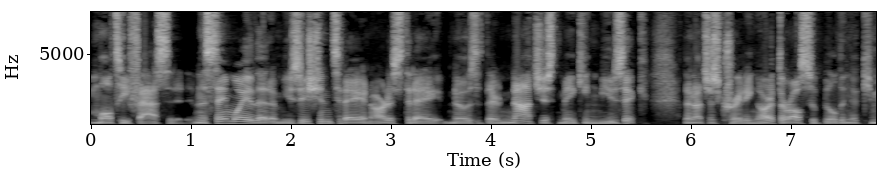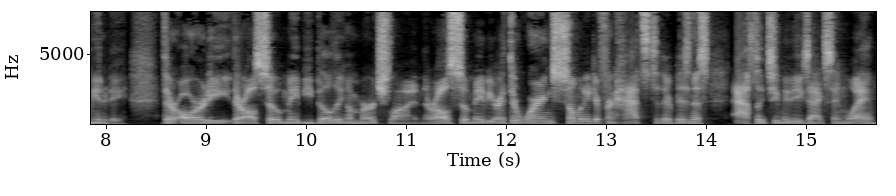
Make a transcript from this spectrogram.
multifaceted. In the same way that a musician today, an artist today knows that they're not just making music, they're not just creating art, they're also building a community. They're already they're also maybe building a merch line. They're also maybe right they're wearing so many different hats to their business. Athletes are going to be the exact same way.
